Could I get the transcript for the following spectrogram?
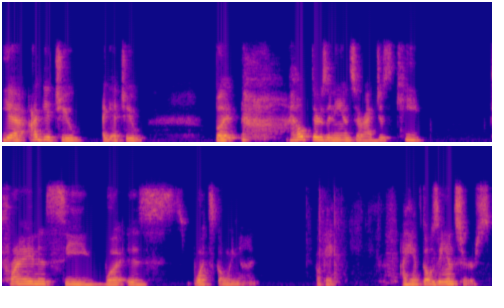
yeah I get you I get you but I hope there's an answer I just keep trying to see what is what's going on okay I have those answers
